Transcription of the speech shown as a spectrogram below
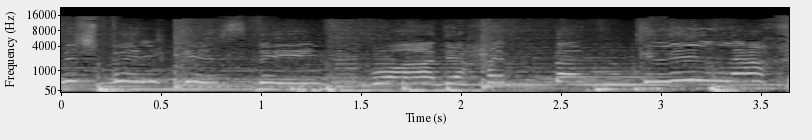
مش بالكذب واقعد احبك للاخر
